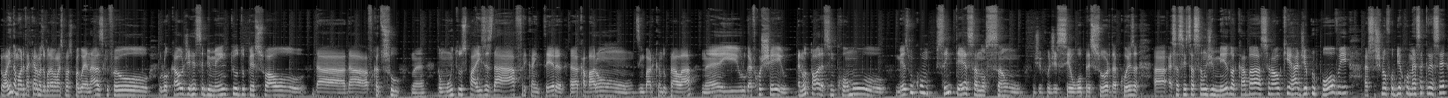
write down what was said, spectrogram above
Eu ainda moro em Itaquera, mas eu morava mais próximo pra Guaianazes, que foi o, o local de recebimento do pessoal da, da África África do Sul, né? Então muitos países da África inteira é, acabaram desembarcando para lá, né? E o lugar ficou cheio. É notório assim como mesmo com, sem ter essa noção tipo de ser o opressor da coisa, a, essa sensação de medo acaba sendo algo que irradia pro povo e essa xenofobia começa a crescer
